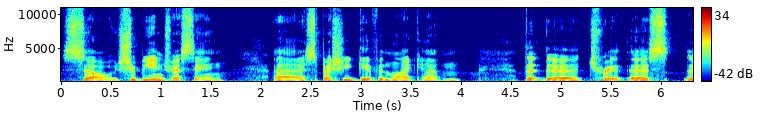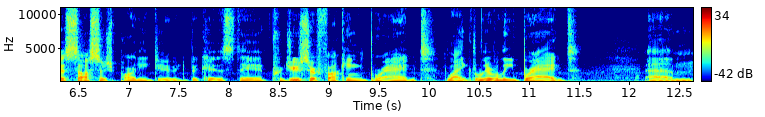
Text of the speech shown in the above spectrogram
So it should be interesting, uh, especially given like um, the the tra- uh, the sausage party dude, because the producer fucking bragged, like literally bragged, um,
